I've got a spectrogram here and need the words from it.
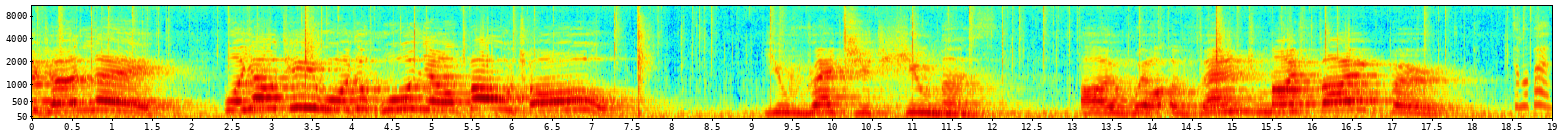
人类！我要替我的火鸟报仇！You wretched humans! I will avenge my firebird. 怎么办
